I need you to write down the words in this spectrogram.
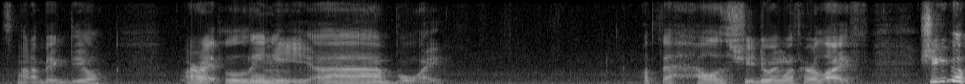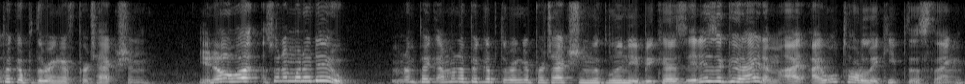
It's not a big deal. All right, Lini. Ah, uh, boy. What the hell is she doing with her life? She could go pick up the ring of protection. You know what? That's what I'm gonna do. I'm gonna pick. I'm gonna pick up the ring of protection with Lini because it is a good item. I I will totally keep this thing.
